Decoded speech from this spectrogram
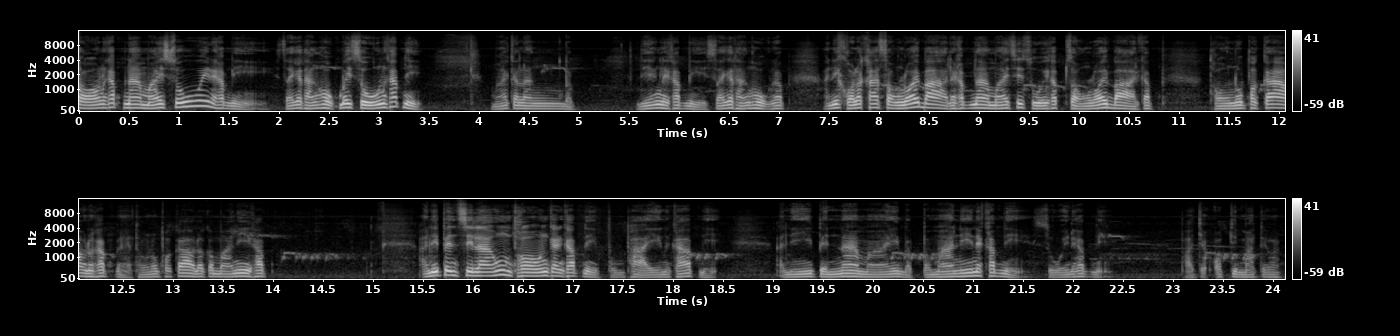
สองนะครับหน้าไม้สวยนะครับนี่ไซส์กระถางหกไม่สูงนะครับนี่ไม้กำลังแบบ เลี้ยงเลยครับนี่ไซส์กระถางหกครับ อันนี้ขอราคา 200 บาทนะครับ หน้าไม้สวยๆครับ 200 บาทครับ ทองนพเก้านะครับแหมทองนพเก้าแล้วก็มานี่ครับ อันนี้เป็นศิลาหุ้มทองเหมือนกันครับนี่ ผมผ่าเองนะครับนี่ อันนี้เป็นหน้าไม้แบบประมาณนี้นะครับนี่ สวยนะครับนี่ ผ่าจากออปติมัสนะครับ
